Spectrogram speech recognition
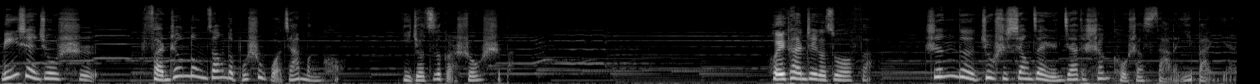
明显就是，反正弄脏的不是我家门口，你就自个儿收拾吧。回看这个做法，真的就是像在人家的伤口上撒了一把盐。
